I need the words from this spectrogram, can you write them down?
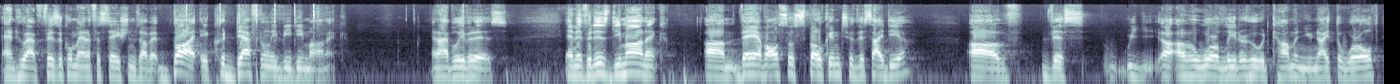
and who have physical manifestations of it, but it could definitely be demonic. And I believe it is. And if it is demonic, um, they have also spoken to this idea of this uh, of a world leader who would come and unite the world,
